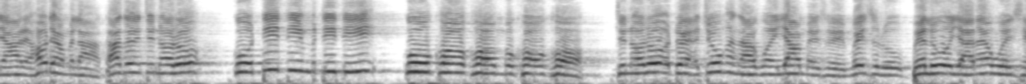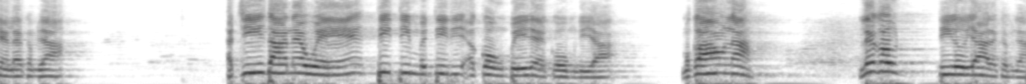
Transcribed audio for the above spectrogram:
များတယ်ဟုတ်တယ်မလားဒါဆိုရင်ကျွန်တော်တို့ကိုတိတိမတိတိကိုခေါ်ခေါ်မခေါ်ခေါ်ကျွန်တော်တို့အတွက်အကျိုးခံစားခွင့်ရမယ်ဆိုရင်မိတ်ဆွေတို့ဘယ်လိုအရာနဲ့ဝင်ရှင်လဲခင်ဗျအကြီးသားနဲ့ဝင်ရင်တိတိမတိတိအကုန်ပေးတယ်ကုမ္ပဏီကမကောင်းလားလက်ကုပ် တီးလို့ရတယ်ခင်ဗျ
